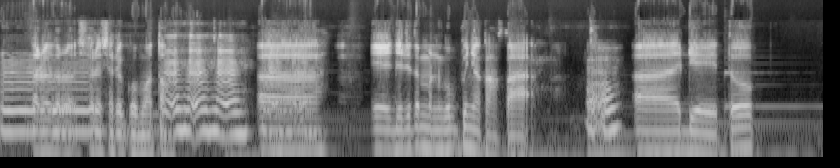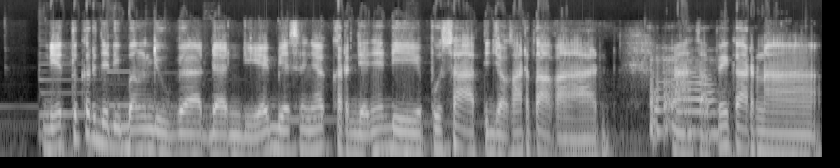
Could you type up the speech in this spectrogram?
Taruh taruh sorry sorry gue motong. Mm-mm. Eh ya jadi teman gue punya kakak. Mm-mm. Eh, dia itu dia tuh kerja di bank juga dan dia biasanya kerjanya di pusat di Jakarta kan. Nah, Mm-mm. tapi karena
